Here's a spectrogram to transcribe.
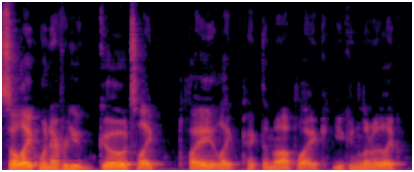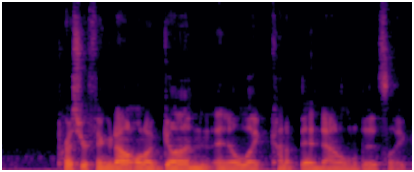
so like whenever you go to like play like pick them up, like you can literally like press your finger down on a gun and it'll like kind of bend down a little bit. It's like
